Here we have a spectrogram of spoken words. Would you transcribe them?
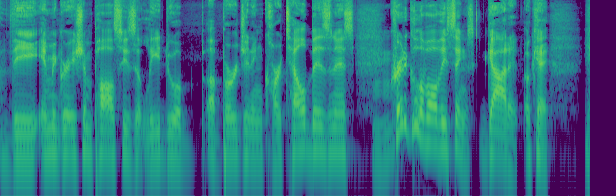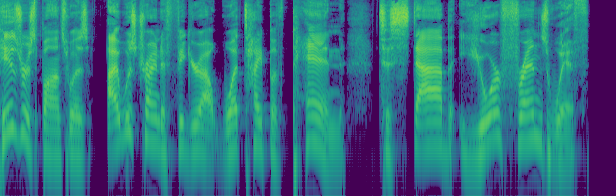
the immigration policies that lead to a, a burgeoning cartel business, critical of all these things. Got it. Okay. His response was I was trying to figure out what type of pen to stab your friends with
